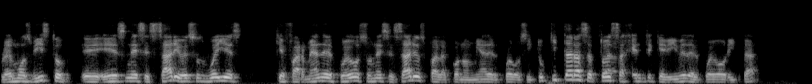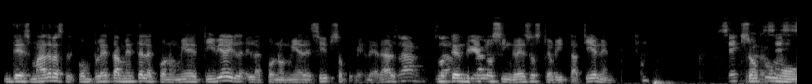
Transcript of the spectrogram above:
lo hemos visto, eh, es necesario, esos güeyes que farmean el juego son necesarios para la economía del juego. Si tú quitaras a toda esa gente que vive del juego ahorita, desmadras completamente la economía de Tibia y la, economía de Zipsop en general. no tendrían los ingresos que ahorita tienen. Sí, son como,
